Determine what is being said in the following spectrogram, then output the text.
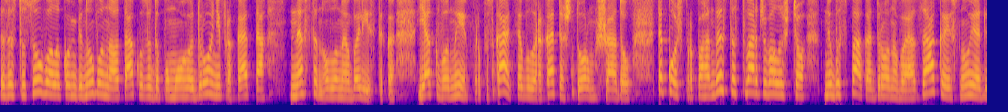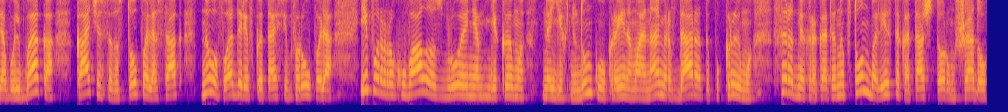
застосовували комбіновану атаку за допомогою дронів, ракет та невстановленої балістики. Як вони припускають, це були ракети Шторм Shadow. Також пропагандисти стверджували, що небезпека дронової атаки існує для Бульбека, Качі, Севастополя, САК, Новофедорівки та Сімферополя. І перерахували озброєння, якими, на їхню думку, Україна має намір вдарити по Криму. Серед них ракети Нептун, балістика та Шторм Шедоу.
